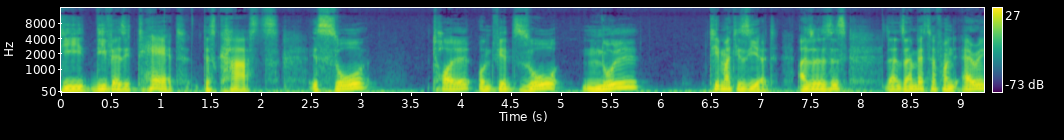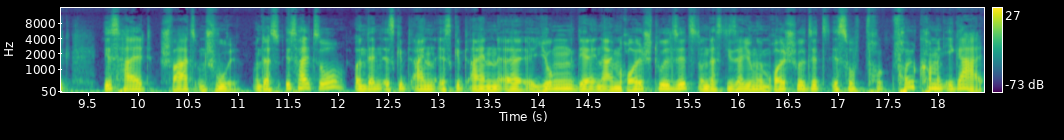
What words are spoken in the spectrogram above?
die Diversität des Casts ist so toll und wird so null thematisiert. Also es ist, sein bester Freund Eric ist halt schwarz und schwul. Und das ist halt so. Und dann es gibt einen, es gibt einen äh, Jungen, der in einem Rollstuhl sitzt und dass dieser Junge im Rollstuhl sitzt, ist so vo vollkommen egal.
